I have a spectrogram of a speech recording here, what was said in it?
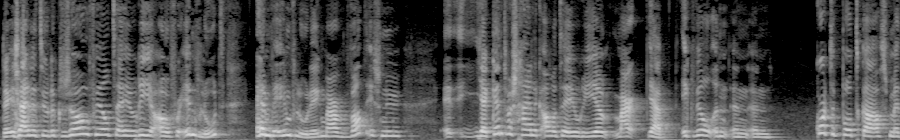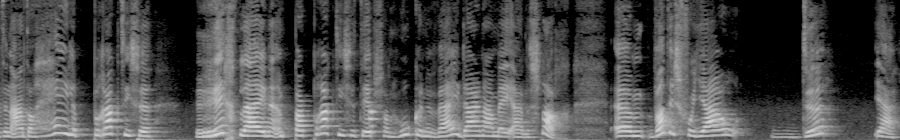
Er zijn natuurlijk zoveel theorieën over invloed en beïnvloeding, maar wat is nu... eh, Jij kent waarschijnlijk alle theorieën, maar ja, ik wil een, een, een korte podcast met een aantal hele praktische richtlijnen, een paar praktische tips van hoe kunnen wij daar nou mee aan de slag. Ehm, wat is voor jou de, ja,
